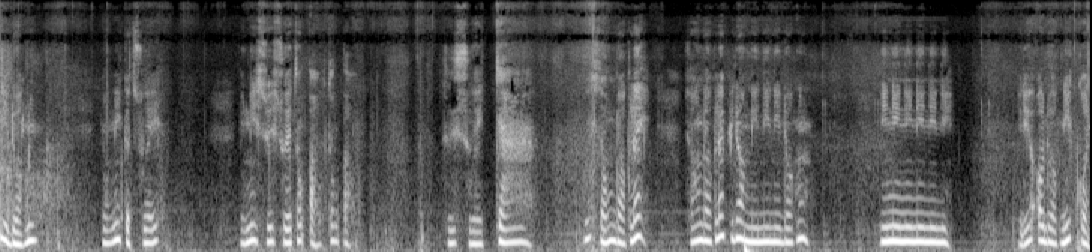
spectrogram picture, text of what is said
นี่ดอกนึงดอกนี้ก็สวยดอกนี้สวยๆต้องเอาต้องเอา สวยๆจ้า อุ้ยสองดอกเลยสองดอกเลยพี่น้องนี่นี่นี่ดอกนึงนี่นี่นี่นี่นี่นี่เดี๋ยวเอาดอกนี้ก่อน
